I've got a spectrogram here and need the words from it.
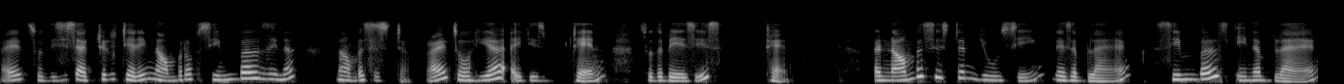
right? So this is actually telling number of symbols in a number system, right? So here it is 10. So the base is 10. A number system using, there's a blank, symbols in a blank,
